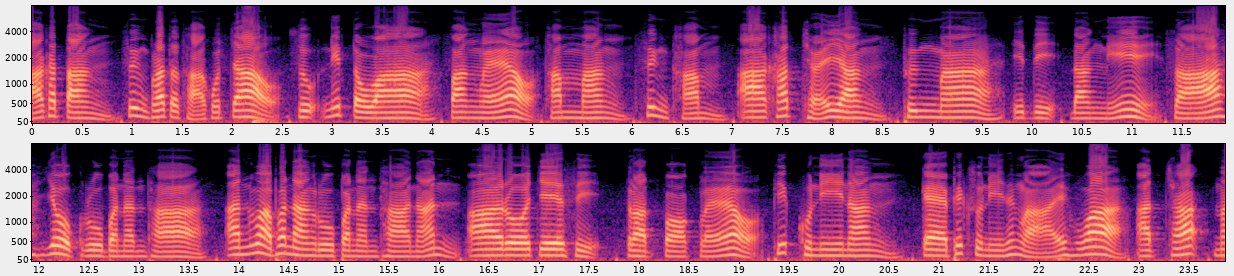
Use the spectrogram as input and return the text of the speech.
าคตัง ซึ่งพระตถาคตเจ้า สุนิตวา ฟังแล้วธรรมัง ซึ่งธรรม อาคัตเฉยยัง พึงมา อิติดังนี้ สาโยกรูปนันธา อันว่าพระนางรูปนันธานั้น อาโรเจสิ ตรัสบอกแล้ว ภิกขุณีนางแก่ภิกษุณีทั้งหลายว่าอัจฉะใน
